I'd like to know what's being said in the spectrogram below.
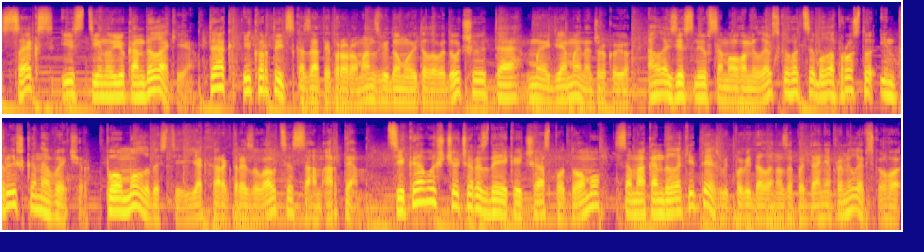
Секс із Тіною Канделакі. Так і кортить сказати про роман з відомою телеведучою та медіаменеджеркою. Але зі слів самого Мілевського, це була просто інтрижка на вечір по молодості, як характеризував це сам Артем. Цікаво, що через деякий час по тому сама Канделакі теж відповідала на запитання про Мілевського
